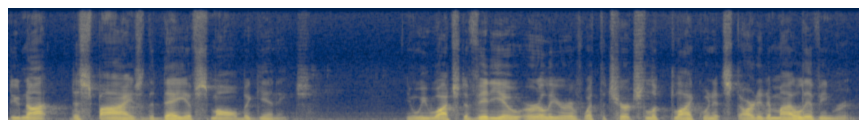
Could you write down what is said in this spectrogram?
Do not despise the day of small beginnings. And we watched a video earlier of what the church looked like when it started in my living room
